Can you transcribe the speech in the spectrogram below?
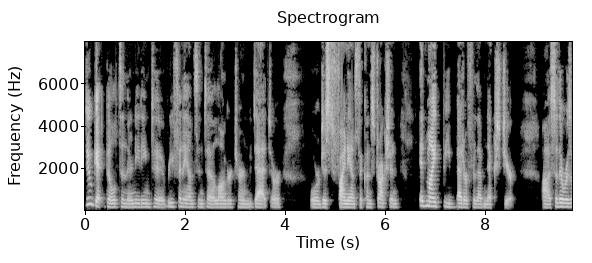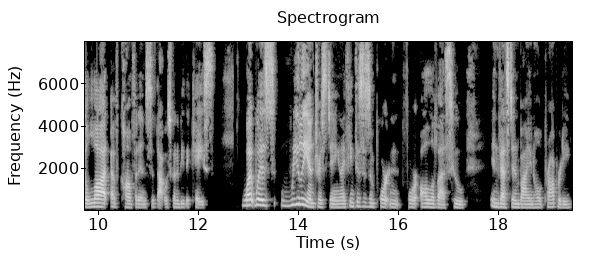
do get built and they're needing to refinance into longer term debt or or just finance the construction it might be better for them next year. Uh, so there was a lot of confidence that that was going to be the case what was really interesting and i think this is important for all of us who invest in buy and hold property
